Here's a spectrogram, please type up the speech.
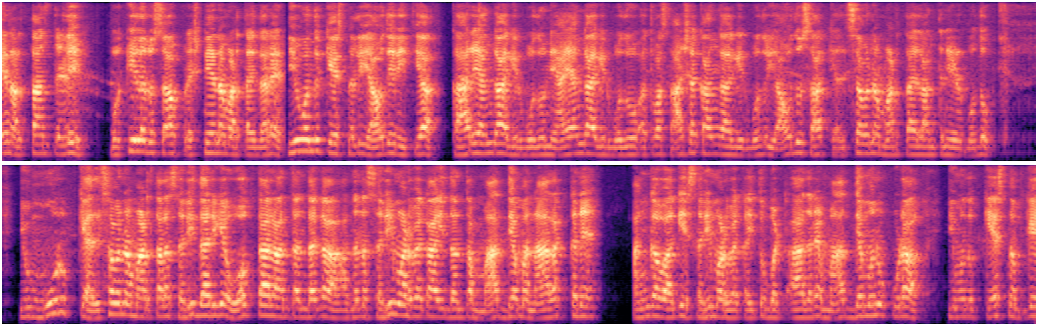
ಏನ್ ಅರ್ಥ ಅಂತೇಳಿ ವಕೀಲರು ಸಹ ಪ್ರಶ್ನೆಯನ್ನ ಮಾಡ್ತಾ ಇದ್ದಾರೆ. ಈ ಒಂದು ಕೇಸ್ನಲ್ಲಿ ಯಾವುದೇ ರೀತಿಯ ಕಾರ್ಯಾಂಗ ಆಗಿರ್ಬೋದು, ನ್ಯಾಯಾಂಗ ಆಗಿರ್ಬೋದು ಅಥವಾ ಶಾಸಕಾಂಗ ಆಗಿರ್ಬೋದು ಯಾವುದು ಸಹ ಕೆಲಸವನ್ನ ಮಾಡ್ತಾ ಇಲ್ಲ ಅಂತಾನೆ ಹೇಳ್ಬೋದು. ಇವು ಮೂರು ಕೆಲಸವನ್ನ ಮಾಡ್ತಾ ಇಲ್ಲ ಸರಿದಾರಿಗೆ ಹೋಗ್ತಾ ಇಲ್ಲ ಅಂತಂದಾಗ ಅದನ್ನ ಸರಿ ಮಾಡ್ಬೇಕಾಗಿದ್ದಂತ ಮಾಧ್ಯಮ ನಾಲ್ಕನೇ ಅಂಗವಾಗಿ ಸರಿ ಮಾಡಬೇಕಾಯಿತು. ಬಟ್ ಆದರೆ ಮಾಧ್ಯಮನು ಕೂಡ ಈ ಒಂದು ಕೇಸ್ ಬಗ್ಗೆ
